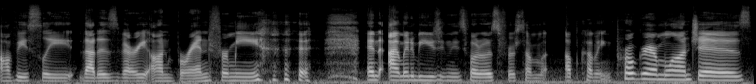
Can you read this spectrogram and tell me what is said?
obviously that is very on brand for me. and I'm going to be using these photos for some upcoming program launches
